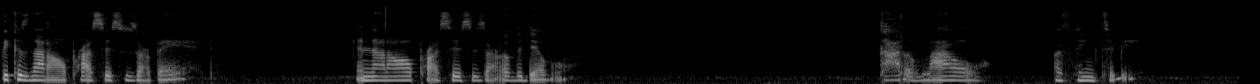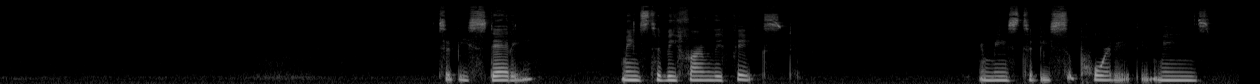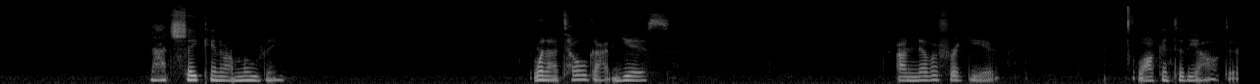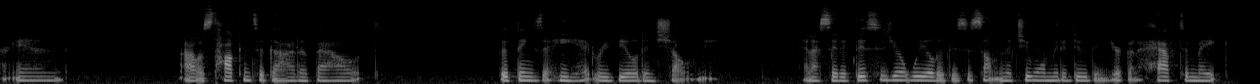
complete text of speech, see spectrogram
Because not all processes are bad, and not all processes are of the devil. God allow a thing to be. To be steady means to be firmly fixed. It means to be supported. It means not shaking or moving. When I told God yes, I'll never forget walking to the altar and I was talking to God about the things that He had revealed and showed me. And I said, if this is your will, if this is something that you want me to do, then you're going to have to make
